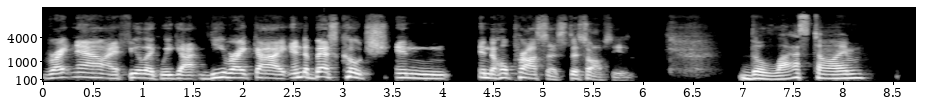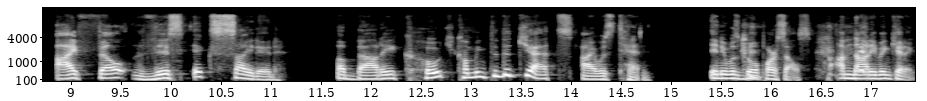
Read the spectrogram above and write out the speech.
right now, I feel like we got the right guy and the best coach in in the whole process this offseason. The last time I felt this excited about a coach coming to the Jets, I was 10. And it was Bill Parcells. I'm not even kidding.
